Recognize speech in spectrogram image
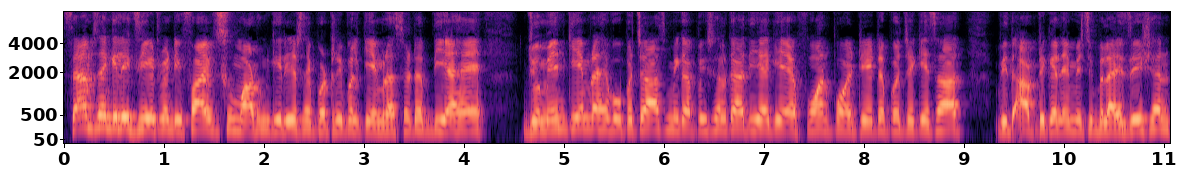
Samsung Galaxy A twenty five smartphone की रेयर साइड पर ट्रिपल कैमरा सेटअप दिया है। जो मेन कैमरा है वो 50 मेगापिक्सल का दिया गया F one point eight aperture के साथ विद ऑप्टिकल इमेज स्टेबलाइजेशन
